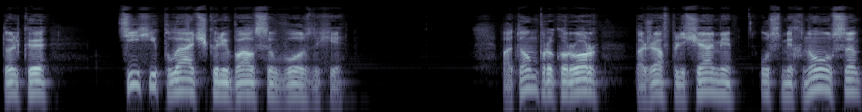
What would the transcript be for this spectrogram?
Только тихий плач колебался в воздухе. Потом прокурор, пожав плечами, усмехнулся.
